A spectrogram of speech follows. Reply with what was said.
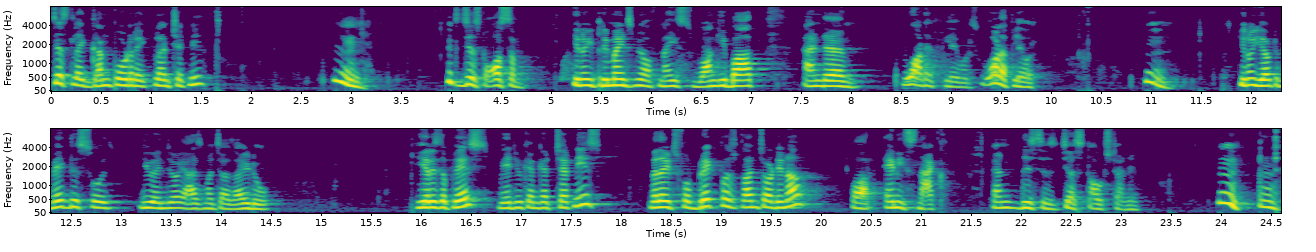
just like gunpowder eggplant chutney. Mm, it's just awesome. You know, it reminds me of nice vangi bath and um, what a flavors, what a flavor. Mm. You know, you have to make this so you enjoy as much as I do. Here is the place where you can get chutneys, whether it's for breakfast, lunch or dinner or any snack. And this is just outstanding. Mm, mm.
